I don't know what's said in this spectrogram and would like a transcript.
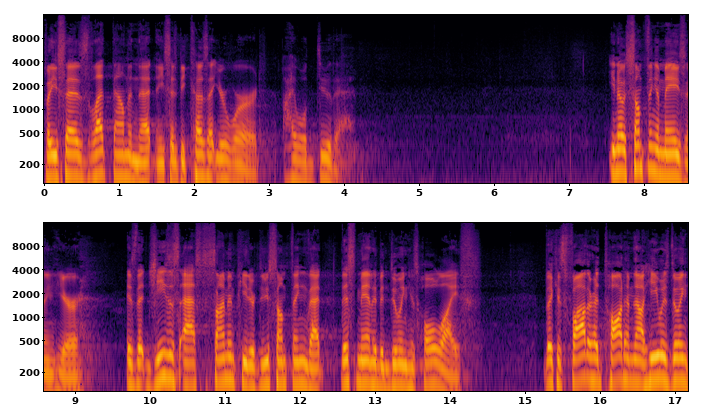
but he says, Let down the net. And he says, Because at your word, I will do that. You know, something amazing here is that Jesus asked Simon Peter to do something that this man had been doing his whole life. Like his father had taught him, now he was doing,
